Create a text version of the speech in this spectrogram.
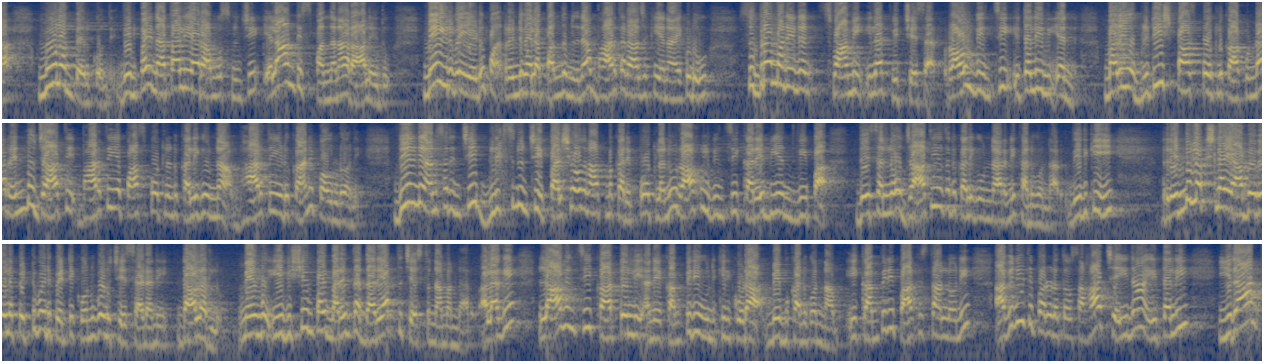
మూలం పేర్కొంది. దీనిపై నతాలియా రామోస్ నుంచి ఎలాంటి స్పందన రాలేదు. మే ఇరవై ఏడు రెండు వేల పంతొమ్మిదిన భారత రాజకీయ నాయకుడు సుబ్రహ్మణ్యన్ స్వామి ఇలా ట్వీట్ చేశారు. రాహుల్ విన్సీ ఇటలియన్ మరియు బ్రిటిష్ పాస్పోర్ట్లు కాకుండా రెండు రెండు జాతి భారతీయ పాస్పోర్ట్లను కలిగి ఉన్న భారతీయుడు కాని పౌరుడు అని. దీనిని అనుసరించి బ్లిట్స్ నుంచి పరిశోధనాత్మక రిపోర్ట్లను రాహుల్ విన్సీ కరేబియన్ ద్వీప దేశంలో జాతీయతను కలిగి ఉన్నారని కనుగొన్నారు. దీనికి రెండు లక్షల యాభై వేల పెట్టుబడి పెట్టి కొనుగోలు చేశాడని డాలర్లు. మేము ఈ విషయంపై మరింత దర్యాప్తు చేస్తున్నామన్నారు. అలాగే లావిన్సీ కార్టెల్లి అనే కంపెనీ ఉనికిని కూడా మేము కనుగొన్నాం ఈ కంపెనీ పాకిస్తాన్లోని అవినీతి పరులతో సహా చైనా ఇటలీ ఇరాన్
